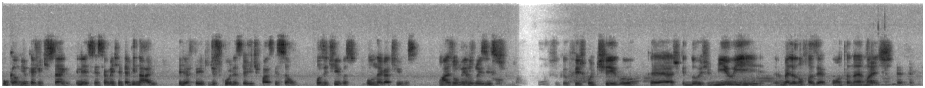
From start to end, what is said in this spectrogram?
o caminho que a gente segue, ele é essencialmente é binário. Ele é feito de escolhas que a gente faz que são positivas ou negativas. Mais ou menos não existe. O curso que eu fiz contigo, é, acho que em 2000 e... Melhor não fazer a conta, né? Mas...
